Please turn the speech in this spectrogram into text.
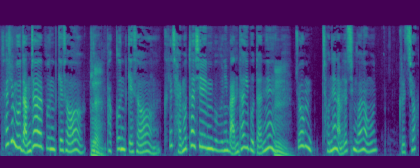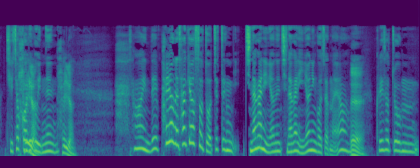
사실 뭐 남자분께서, 네. 박군께서 크게 잘못하신 부분이 많다기보다는 음, 좀 전에 남자친구가 너무, 그렇죠? 질척거리고 8년. 있는 8년. 상황인데, 8년을 사귀었어도 어쨌든 지나간 인연은 지나간 인연인 거잖아요. 예. 그래서 좀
